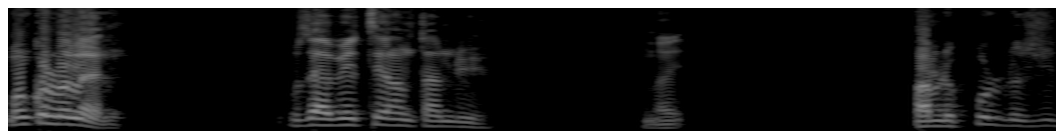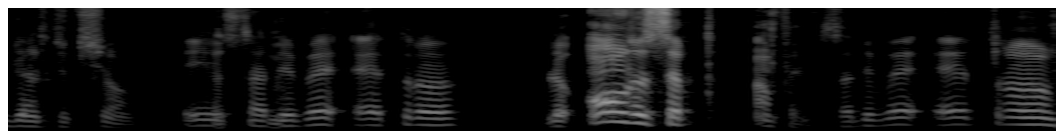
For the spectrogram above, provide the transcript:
Mon colonel, vous avez été entendu Oui. par le pôle de juge d'instruction. Et ça devait être le 11 septembre. Enfin, ça devait être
